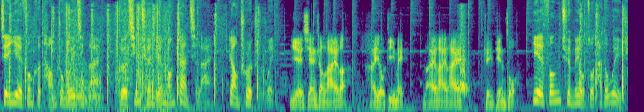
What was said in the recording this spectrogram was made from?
见叶枫和唐仲威进来，葛清泉连忙站起来，让出了主位。叶先生来了，还有弟妹，来来来，这边坐。叶枫却没有坐他的位置，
